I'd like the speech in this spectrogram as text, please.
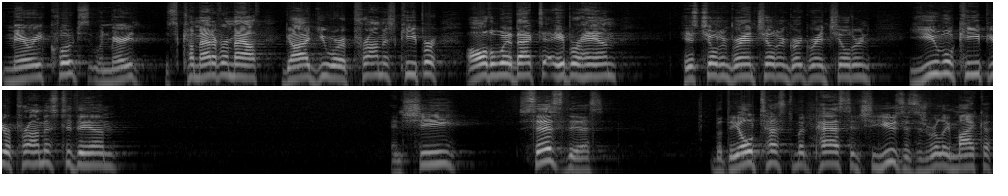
Mary quotes, when Mary it's come out of her mouth, God, you were a promise keeper all the way back to Abraham, his children, grandchildren, great grandchildren. You will keep your promise to them. And she says this, but the Old Testament passage she uses is really Micah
